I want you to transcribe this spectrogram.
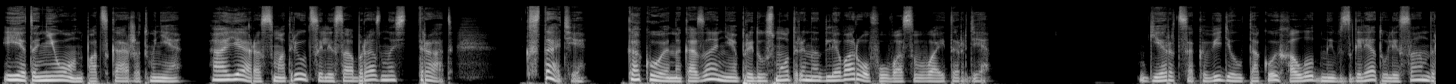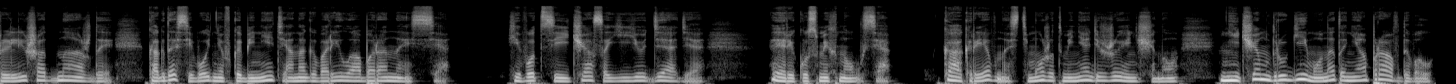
и это не он подскажет мне, а я рассмотрю целесообразность трат. Кстати, какое наказание предусмотрено для воров у вас в Вайтерде? Герцог видел такой холодный взгляд у Лиссандры лишь однажды, когда сегодня в кабинете она говорила о баронессе. И вот сейчас о ее дяде. Эрик усмехнулся. Как ревность может менять женщину? Ничем другим он это не оправдывал.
